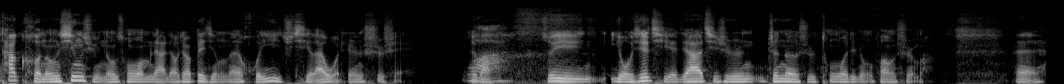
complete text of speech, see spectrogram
他可能兴许能从我们俩聊天背景来回忆起来我这人是谁，对吧？所以有些企业家其实真的是通过这种方式嘛，哎，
